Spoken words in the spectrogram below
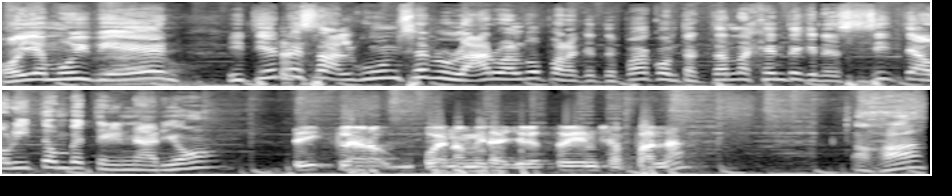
Oye, muy bien. ¿Y tienes algún celular o algo para que te pueda contactar la gente que necesite ahorita un veterinario? Sí, claro. Bueno, mira, yo estoy en Chapala. Ajá.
